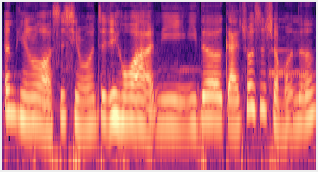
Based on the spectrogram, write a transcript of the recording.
恩田路老师形容这句话，你你的感受是什么呢？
